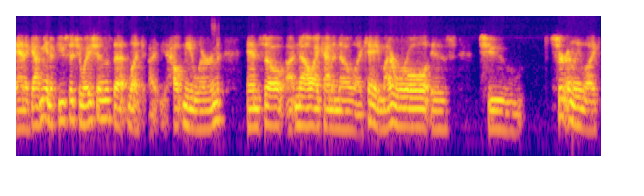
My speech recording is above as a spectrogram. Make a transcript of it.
and it got me in a few situations that like helped me learn. And so uh, now I kind of know like, hey, my role is to certainly like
